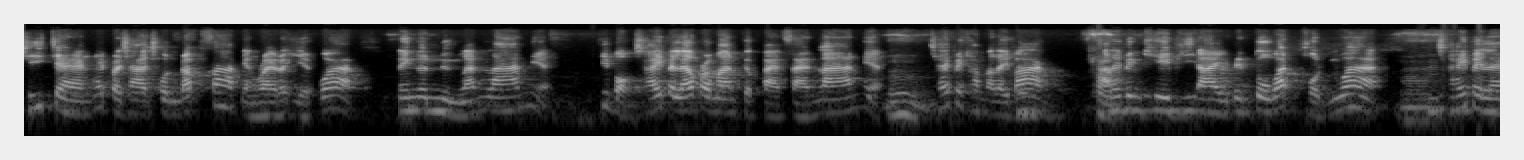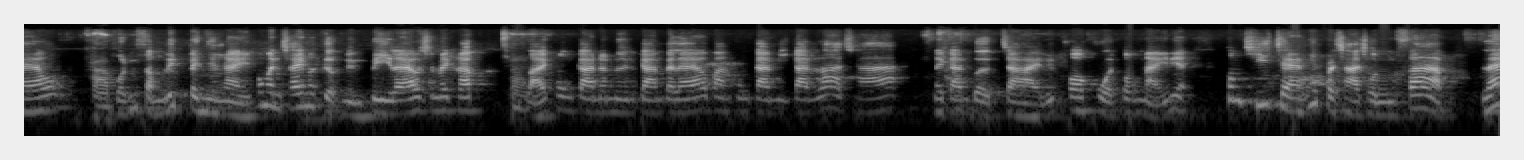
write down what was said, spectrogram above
ชี้แจงให้ประชาชนรับทราบอย่างรายละเอียดว่าในเงินหนึ่งล้านล้านเนี่ยที่บอกใช้ไปแล้วประมาณเกือบแปดแสนล้านเนี่ยอืมใช้ไปทำอะไรบ้างครับอะไรเป็น KPI เป็นตัววัดผลว่าอ่าใช้ไปแล้วครับผลสำลิดเป็นยังไง เพราะมันใช้มาเกือบหนึ่งปีแล้วใช่ไหมครับใช่หลายโครงการดำเนินการไปแล้ว บางโครงการมีการล่าช้าในการเบิกจ่ายหรือคอขวดตรงไหนเนี่ย ต้องชี้แจงให้ประชาชนทราบ และ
